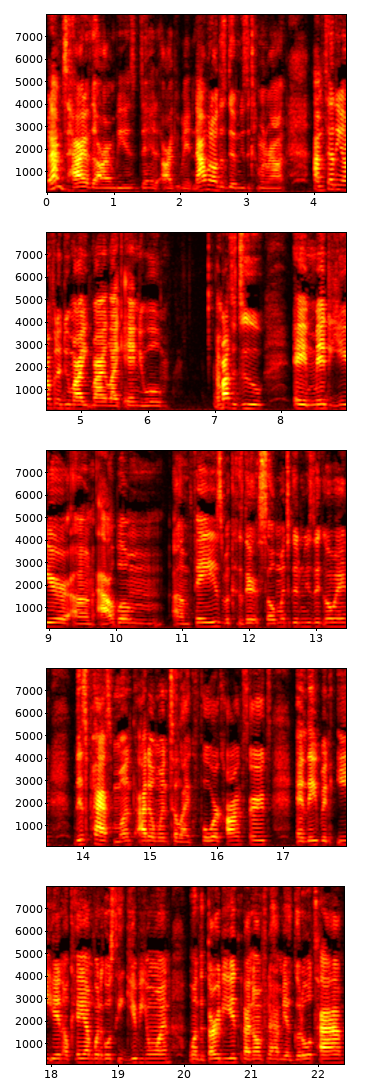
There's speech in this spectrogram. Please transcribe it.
But I'm tired of the R&B is dead argument. Not when all this good music coming around. I'm telling you, I'm gonna do my my like annual. I'm about to do a mid-year um, album um, phase because there's so much good music going. This past month, I done went to like four concerts and they've been eating. Okay, I'm going to go see Giveon on the 30th and I know I'm going to have me a good old time.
